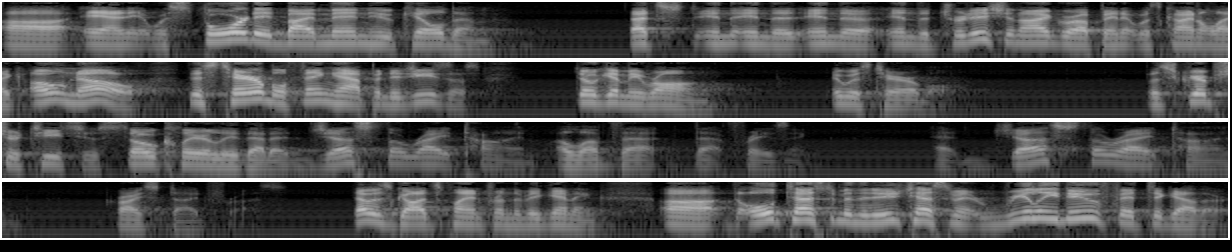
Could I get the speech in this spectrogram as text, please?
uh, and it was thwarted by men who killed him. That's in the, in the, in the, in the tradition I grew up in, it was kind of like, oh no, this terrible thing happened to Jesus. Don't get me wrong. It was terrible. But Scripture teaches so clearly that at just the right time, I love that, that phrasing, at just the right time, Christ died for us. That was God's plan from the beginning. Uh, the Old Testament and the New Testament really do fit together.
